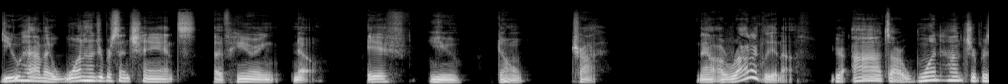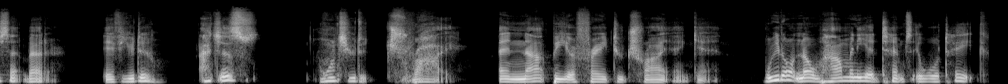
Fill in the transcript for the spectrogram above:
You have a 100% chance of hearing no if you don't try. Now, ironically enough, your odds are 100% better if you do. I just want you to try and not be afraid to try again. We don't know how many attempts it will take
